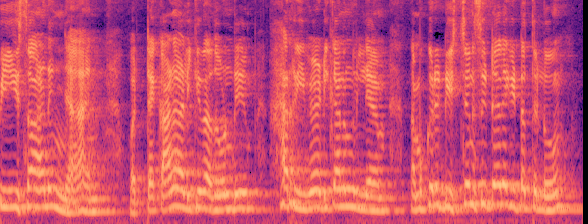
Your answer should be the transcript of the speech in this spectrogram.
പീസാണ് ഞാൻ. ഒറ്റക്കാണ് കളിക്കുന്നത്. അതുകൊണ്ട് ആ റിവേ അടിക്കാനൊന്നുമില്ല നമുക്കൊരു ഡിസ്റ്റൻസ് ഇട്ടാലേ കിട്ടത്തുള്ളൂ.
